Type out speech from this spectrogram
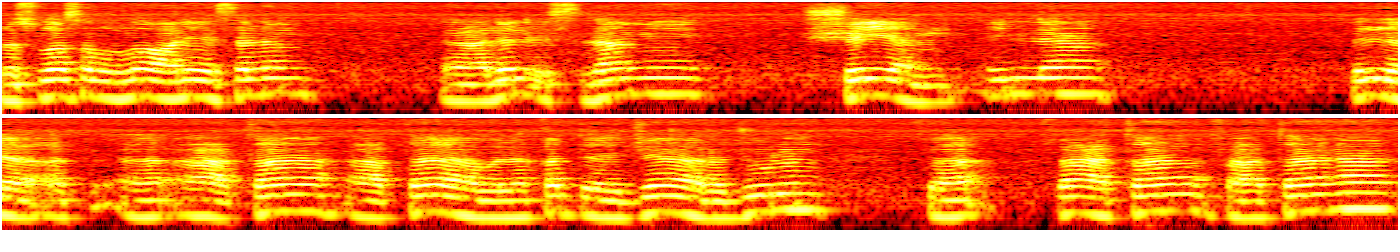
Resulullah sallallahu aleyhi ve sellem e, alel islami şeyen illa إلا أعطاه أعطاها ولقد جاء رجل فأعطى فأعطاها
